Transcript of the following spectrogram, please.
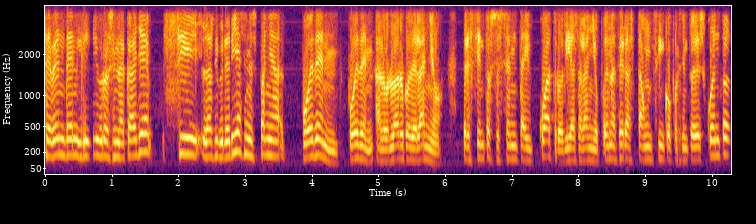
se venden libros en la calle. Si las librerías en España pueden, pueden a lo largo del año 364 días al año pueden hacer hasta un 5% de descuento,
